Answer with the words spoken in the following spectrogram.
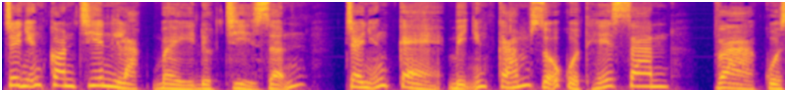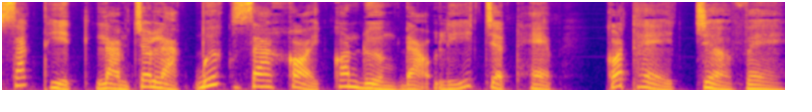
cho những con chiên lạc bầy được chỉ dẫn, cho những kẻ bị những cám dỗ của thế gian và của xác thịt làm cho lạc bước ra khỏi con đường đạo lý chật hẹp có thể trở về.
